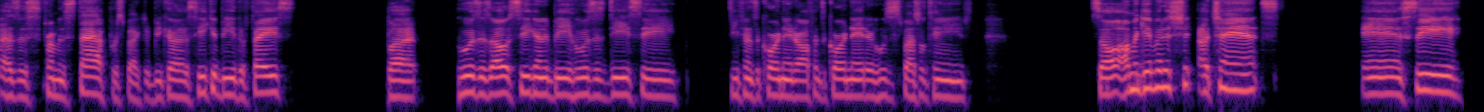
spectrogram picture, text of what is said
as a, from his staff perspective because he could be the face, but who is his OC going to be? Who is his DC, defensive coordinator, offensive coordinator? Who's the special teams? So I'm gonna give it a, sh- a chance and see.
